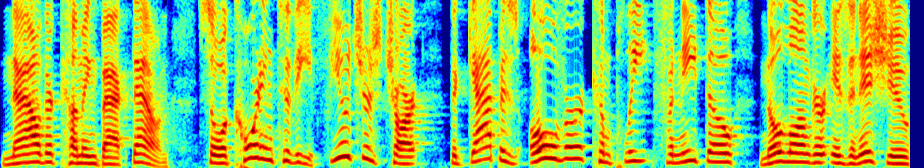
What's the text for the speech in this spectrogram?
Now they're coming back down. So according to the futures chart, the gap is over, complete, finito, no longer is an issue.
